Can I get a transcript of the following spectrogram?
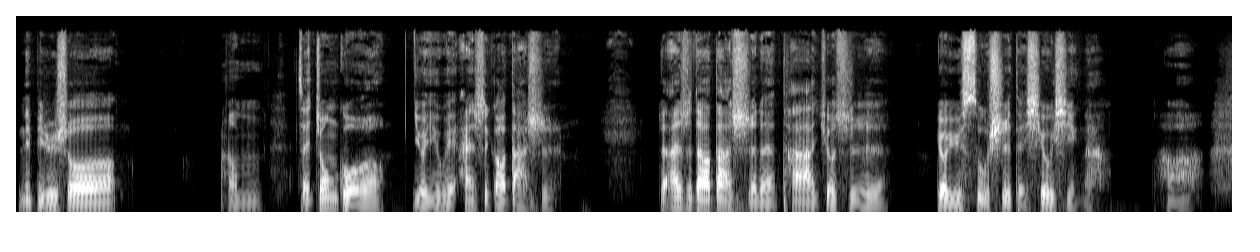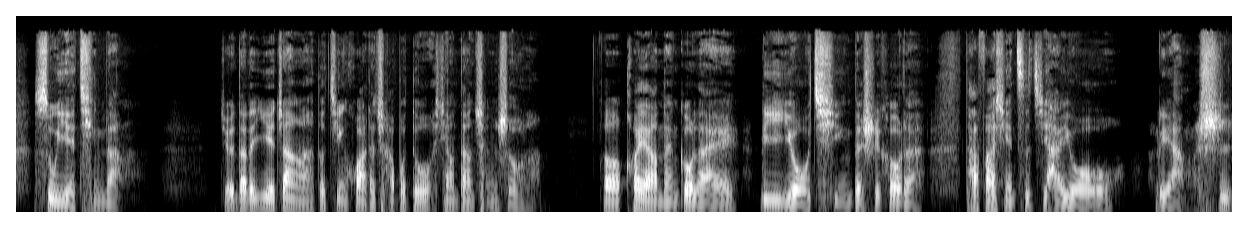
你比如说，嗯，在中国有一位安世高大师。这安世高大师呢，他就是由于宿世的修行啊，啊，夙业清朗，觉得他的业障啊都净化的差不多，相当成熟了，哦，快要能够来。利益有情的时候呢，他发现自己还有两世，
